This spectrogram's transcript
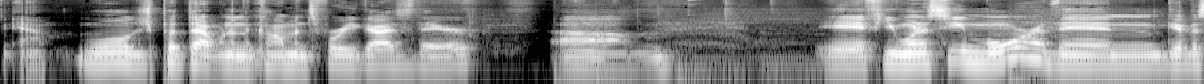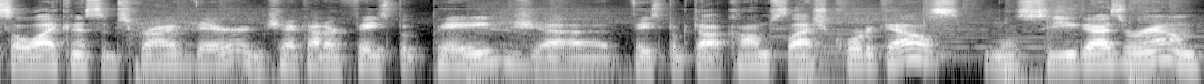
Yeah, we'll just put that one in the comments for you guys there. Um, if you want to see more, then give us a like and a subscribe there, and check out our Facebook page, uh, facebook.com slash Court of Cowls. We'll see you guys around.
